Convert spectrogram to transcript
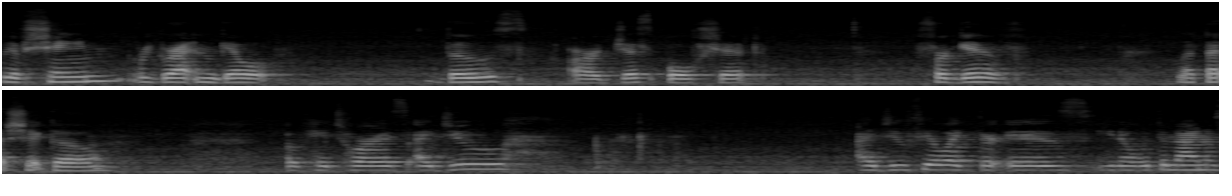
We have shame, regret, and guilt. Those are just bullshit. Forgive. Let that shit go. Okay, Taurus, I do I do feel like there is, you know, with the 9 of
